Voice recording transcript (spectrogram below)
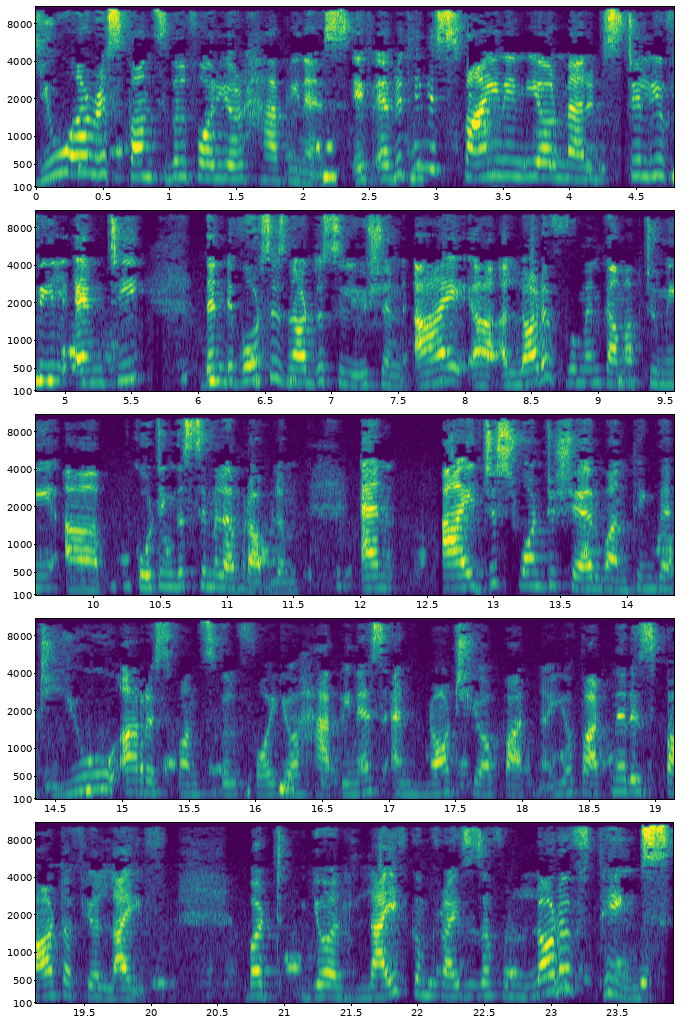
you are responsible for your happiness. If everything is fine in your marriage, still you feel empty, then divorce is not the solution. I, uh, a lot of women come up to me uh, quoting the similar problem, and I just want to share one thing that you are responsible for your happiness and not your partner. Your partner is part of your life, but your life comprises of a lot of things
